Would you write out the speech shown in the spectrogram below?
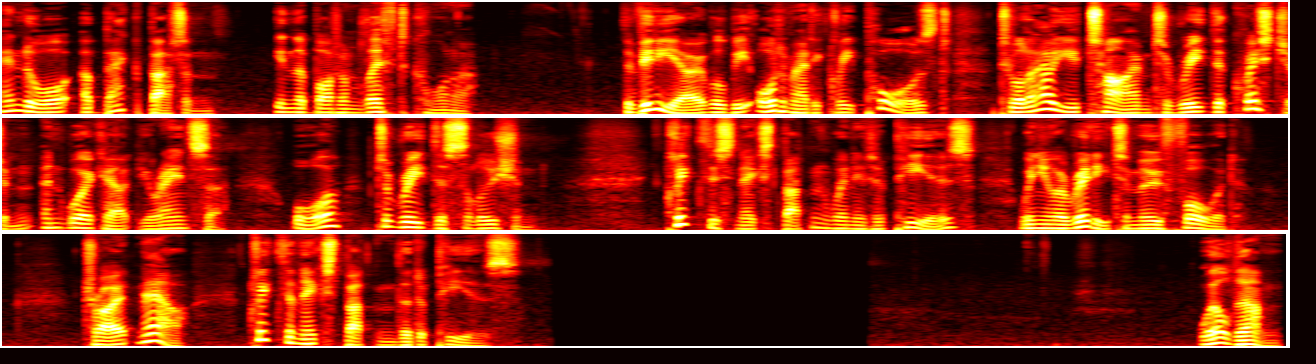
and or a back button in the bottom left corner. The video will be automatically paused to allow you time to read the question and work out your answer, or to read the solution. Click this next button when it appears when you are ready to move forward. Try it now. Click the next button that appears. Well done.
